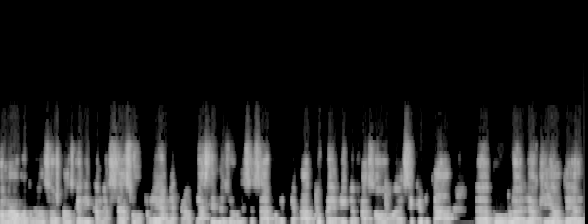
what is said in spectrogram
comment on reprend ça? Je pense que les commerçants sont prêts à mettre en place les mesures nécessaires pour être capables d'opérer de façon sécuritaire. Euh, pour leur clientèle.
